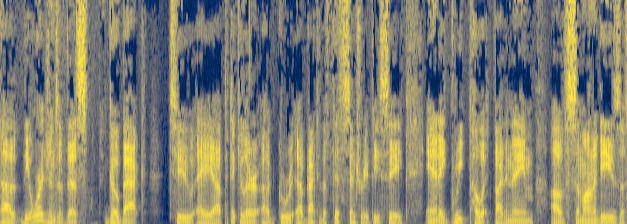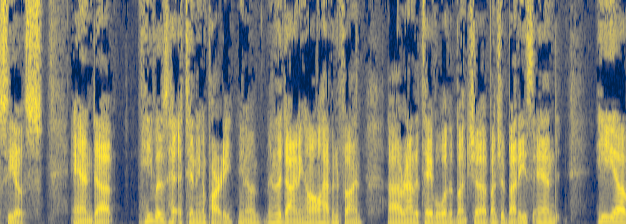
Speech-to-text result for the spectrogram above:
uh, the origins of this go back to a uh, particular uh, gr- uh, back to the fifth century BC, and a Greek poet by the name of Simonides of Ceos, and uh, he was attending a party, you know, in the dining hall, having fun, uh, around a table with a bunch, uh, bunch of buddies, and he, uh,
